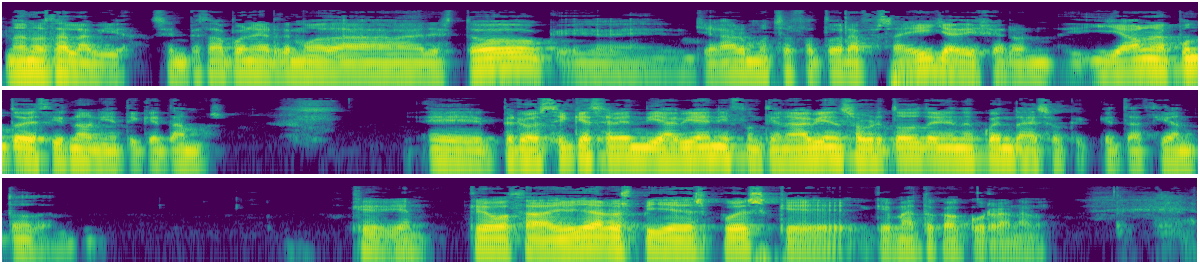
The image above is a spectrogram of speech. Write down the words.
no nos da la vida. Se empezó a poner de moda el stock, eh, llegaron muchos fotógrafos ahí, ya dijeron, y llegaron al punto de decir, no, ni etiquetamos. Eh, pero sí que se vendía bien y funcionaba bien, sobre todo teniendo en cuenta eso, que, te hacían todo. Qué bien, qué gozada. Yo ya los pillé después que, me ha tocado currar a mí.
